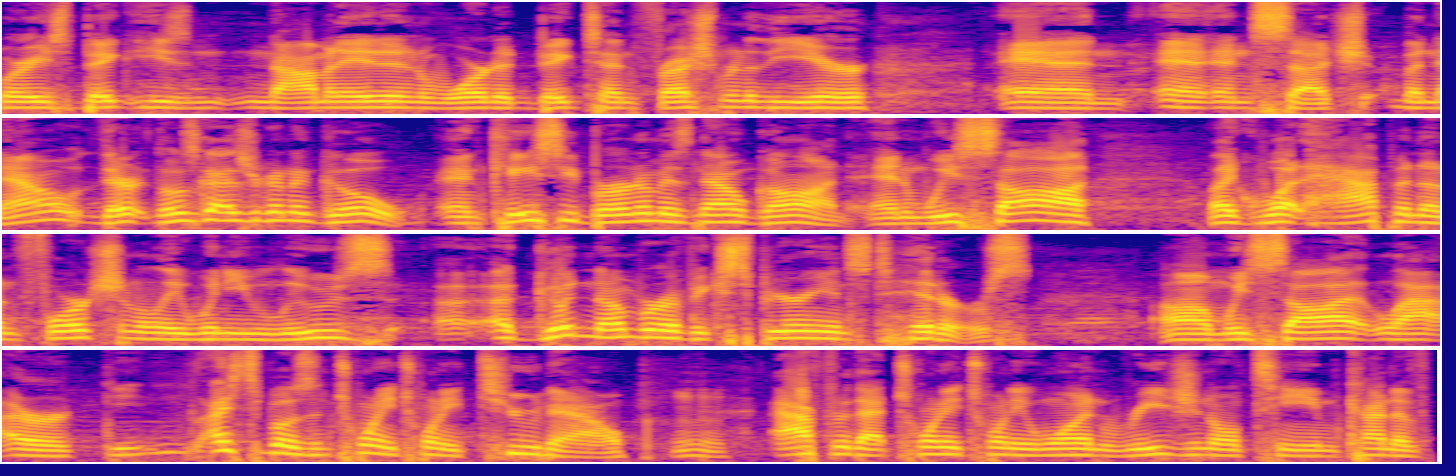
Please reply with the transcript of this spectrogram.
where he's big. He's nominated and awarded Big Ten Freshman of the Year. And, and and such, but now those guys are going to go, and Casey Burnham is now gone, and we saw like what happened. Unfortunately, when you lose a, a good number of experienced hitters, Um, we saw it, la- or I suppose in 2022 now, after that 2021 regional team kind of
